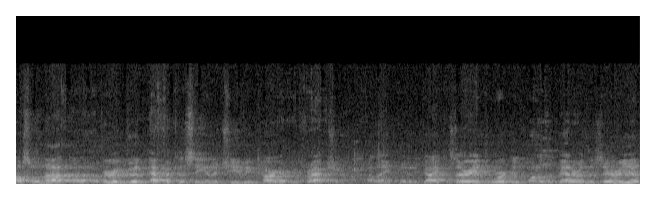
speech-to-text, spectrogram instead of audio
also not a, a very good efficacy in achieving target refraction. I think uh, Guy Kezirian's work is one of the better in this area.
